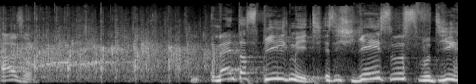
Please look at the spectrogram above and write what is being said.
Also, nennt das Bild mit. Es ist Jesus, wo dich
